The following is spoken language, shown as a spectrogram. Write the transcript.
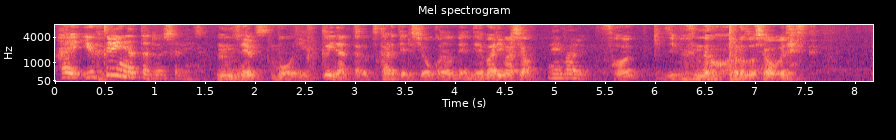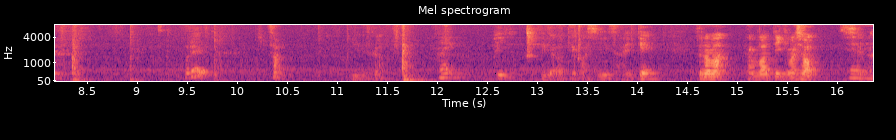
はい、ゆっくりになったらどうしたらいいですか？うんねもうゆっくりになったら疲れてる証拠なので粘りましょう。粘る。そう自分の心と勝負です。これさあいいですかはい。はい手を手腰に添えてそのまま頑張っていきましょう。せーの。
